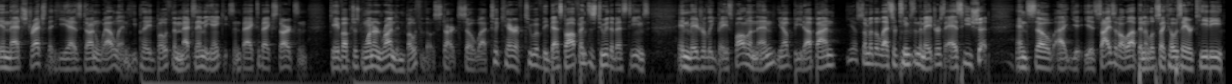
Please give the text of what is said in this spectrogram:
in that stretch that he has done well in. He played both the Mets and the Yankees in back-to-back starts and gave up just one run in both of those starts. So uh, took care of two of the best offenses, two of the best teams in Major League Baseball, and then you know beat up on you know some of the lesser teams in the majors as he should. And so uh, you, you, size it all up, and it looks like Jose Urquidy.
